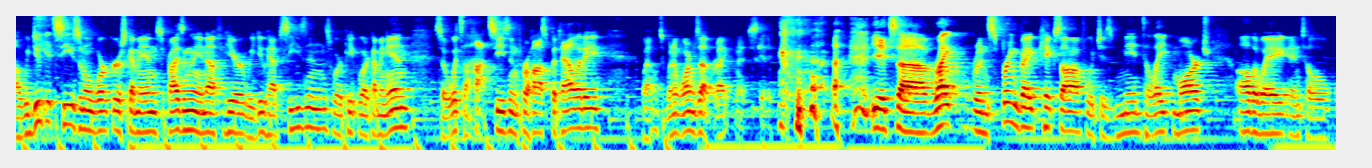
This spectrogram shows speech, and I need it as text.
Uh, we do get seasonal workers come in. Surprisingly enough, here we do have seasons where people are coming in. So what's the hot season for hospitality? Well, it's when it warms up, right? No, just kidding. it's uh, right when spring break kicks off, which is mid to late March, all the way until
